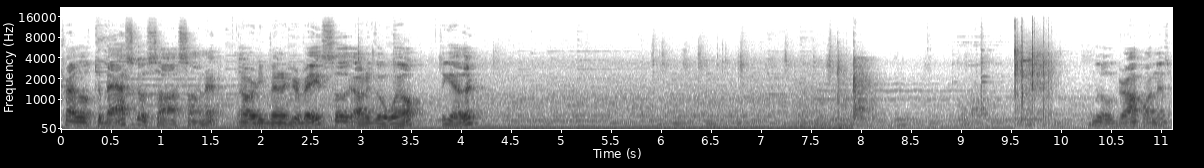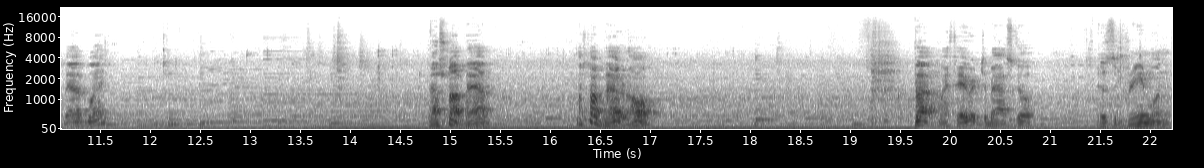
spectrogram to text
Try a little Tabasco sauce on it. Already vinegar based, so it ought to go well together. Little drop on this bad boy. That's not bad. That's not bad at all. But my favorite Tabasco is the green one.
